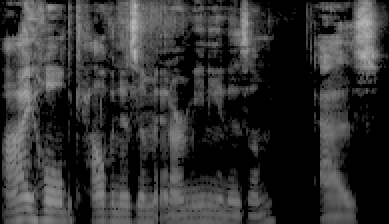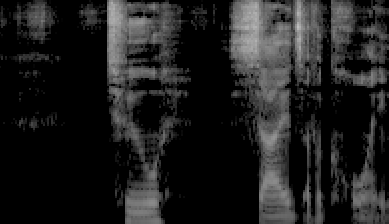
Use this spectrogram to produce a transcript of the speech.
I hold Calvinism and Arminianism as two sides of a coin.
